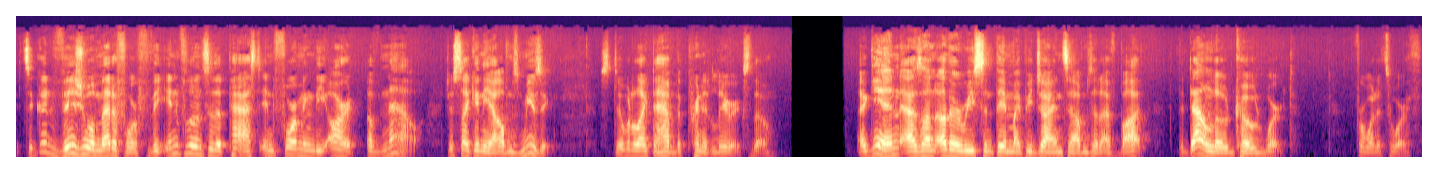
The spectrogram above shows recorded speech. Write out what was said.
It's a good visual metaphor for the influence of the past informing the art of now, just like in the album's music. Still would like to have the printed lyrics, though. Again, as on other recent They Might Be Giants albums that I've bought, the download code worked, for what it's worth.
